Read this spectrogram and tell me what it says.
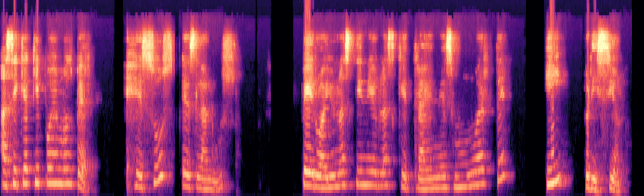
Así que aquí podemos ver, Jesús es la luz, pero hay unas tinieblas que traen es muerte y prisión.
